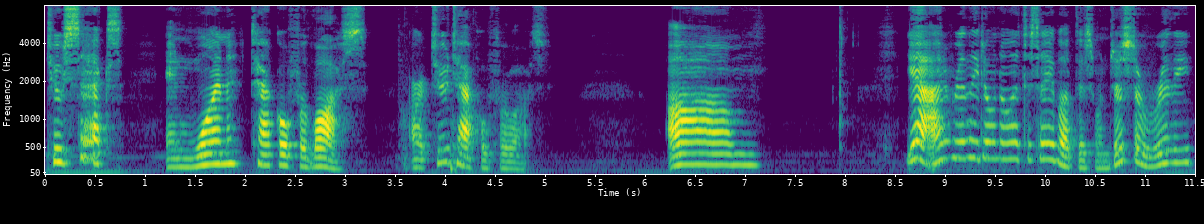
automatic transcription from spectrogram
two sacks, and one tackle for loss. Or two tackle for loss. Um Yeah, I really don't know what to say about this one. Just a really,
